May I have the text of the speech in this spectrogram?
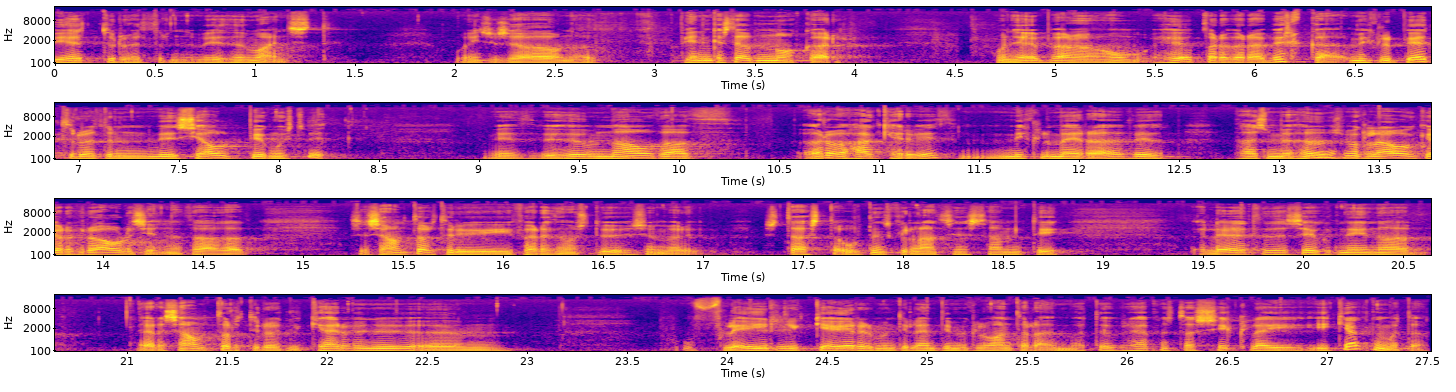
vetur heldur en við höfum vænst og eins og segja þá að peningastefnun okkar hún hefur bara, hefur bara verið að virka miklu betur heldur en við sjálf byggumst við. Við, við höfum náðað örfa hagkerfið miklu meira við það sem við höfum smöglega ágjörða fyrir árið síðan það að þessi samdráttur í ferðarþjónustu sem er stærsta útlenskur landsins samti leðið til þess einhvern veginn að það er samdráttur í öllu kerfinu um, og fleiri geirar myndi lendi miklu vandaræðum þetta er hefnast að sigla í, í gegnum þetta.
